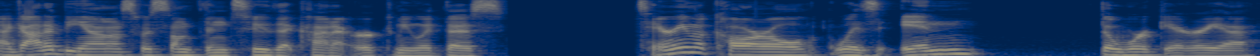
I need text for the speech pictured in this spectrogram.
I gotta be honest with something too that kind of irked me with this. Terry McCarl was in the work area.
